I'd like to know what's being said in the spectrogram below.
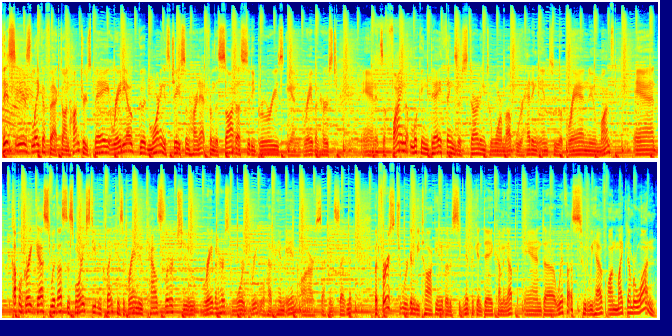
This is Lake Effect on Hunters Bay Radio. Good morning. It's Jason Harnett from the Sawdust City Breweries in Gravenhurst. And it's a fine looking day. Things are starting to warm up. We're heading into a brand new month. And a couple great guests with us this morning. Stephen Klink is a brand new councillor to Gravenhurst, Ward 3. We'll have him in on our second segment. But first, we're going to be talking about a significant day coming up. And uh, with us, who do we have on mic number one?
